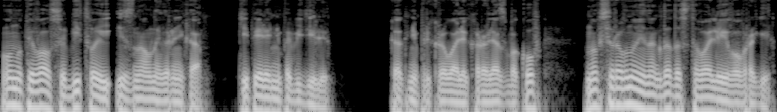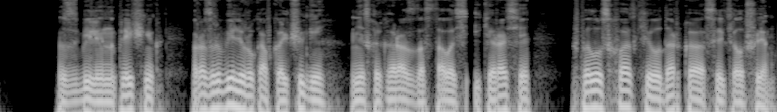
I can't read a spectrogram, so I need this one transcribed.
Он упивался битвой и знал наверняка. Теперь они победили. Как не прикрывали короля с боков, но все равно иногда доставали его враги. Сбили наплечник, разрубили рукав кольчуги, несколько раз досталось и керасе, в пылу схватки у Дарка слетел шлем.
